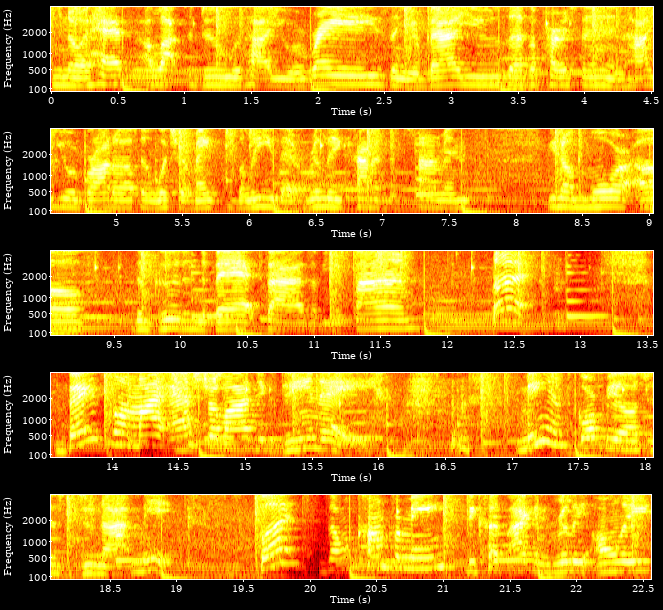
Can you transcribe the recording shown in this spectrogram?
you know it has a lot to do with how you were raised and your values as a person and how you were brought up and what you're made to believe that really kind of determines you know more of the good and the bad sides of your sign but based on my astrologic DNA me and Scorpios just do not mix but don't come for me because I can really only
